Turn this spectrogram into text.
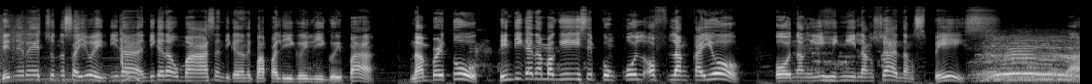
diniretso na sa'yo, eh. hindi, na, hindi ka na umaasa, hindi ka na nagpapaligoy-ligoy pa. Number two, hindi ka na mag-iisip kung cool off lang kayo o nanghihingi lang siya ng space. Diba?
